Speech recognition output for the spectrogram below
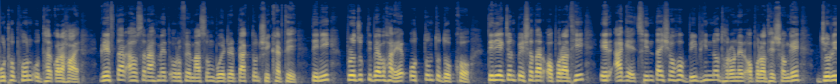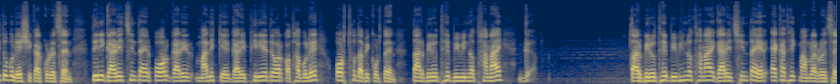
মুঠোফোন উদ্ধার করা হয়। গ্রেফতার আহসান আহমেদ ওরফে মাসুম বুয়েটের প্রাক্তন শিক্ষার্থী। তিনি প্রযুক্তি ব্যবহারে অত্যন্ত দক্ষ। তিনি একজন পেশাদার অপরাধী। এর আগে ছিনতাই সহ বিভিন্ন ধরনের অপরাধের সঙ্গে জড়িত বলে স্বীকার করেছেন। তিনি গাড়ি ছিনতাইয়ের পর গাড়ির মালিককে গাড়ি ফিরিয়ে দেওয়ার কথা বলে অর্থ দাবি করতেন। তার বিরুদ্ধে বিভিন্ন থানায় তার বিরুদ্ধে বিভিন্ন থানায় গাড়ি ছিনতাইয়ের একাধিক মামলা রয়েছে।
